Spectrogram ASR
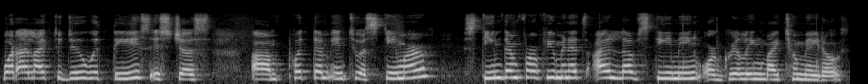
What I like to do with these is just um, put them into a steamer, steam them for a few minutes. I love steaming or grilling my tomatoes.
